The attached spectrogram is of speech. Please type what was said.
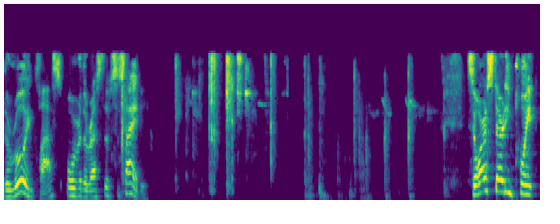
the ruling class, over the rest of society. So our starting point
